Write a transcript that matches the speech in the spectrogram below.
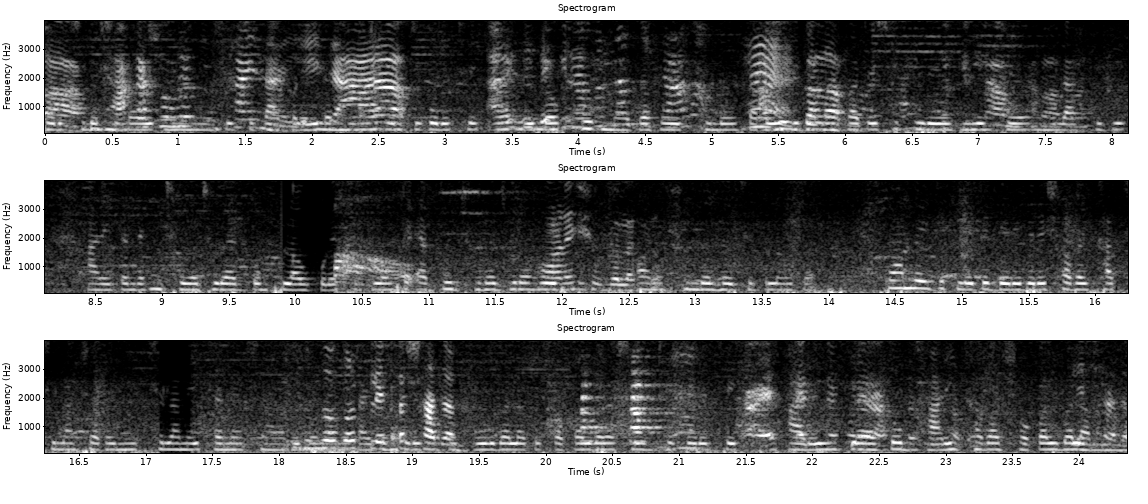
করেছিল শহরে নিয়ে এসেছি তারপরে এই যে এখানে সবজি করেছে। এটাও খুব মজা হয়েছিল। হ্যাঁ, তারপরে যে বেগুন ভাজা পুড়ে গিয়েছে আমি লাগ থেকে। আর এখানে দেখেন ঝুড়া ঝুড়া একদম পোলাও করেছে। পোলাওটা এত ঝুড়া ঝুড়া হয়েছে সুন্দর অনেক সুন্দর হয়েছে পোলাওটা। তো আমরা এই যে প্লেটে বেড়ে বেড়ে সবাই খাচ্ছিলাম সবাই নিচ্ছিলাম এখানে এসে আমাদের করেছে। ভোরবেলা তো সকালবেলা সে উঠে পড়েছে আর এই এত ভারী খাবার সকালবেলা মানে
